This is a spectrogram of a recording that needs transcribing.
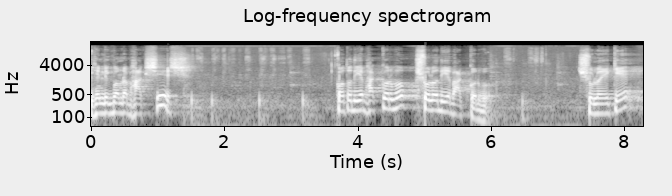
এখানে লিখব আমরা ভাগ শেষ। কত দিয়ে ভাগ করব? ষোলো দিয়ে ভাগ করব। ষোলো একে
